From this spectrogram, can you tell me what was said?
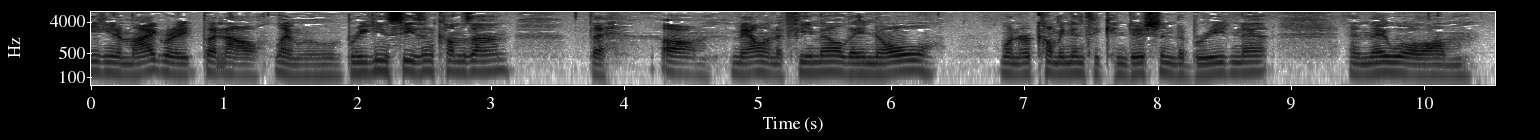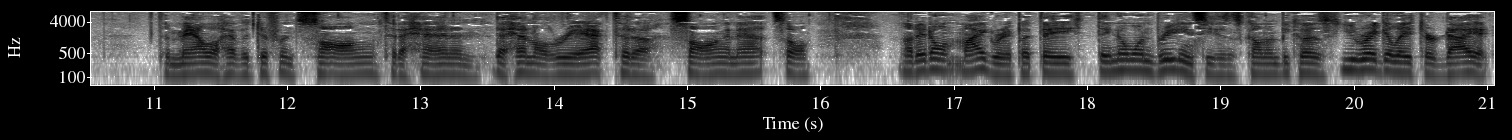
needing to migrate. But now, when breeding season comes on, the um, male and the female, they know when they're coming into condition to breed and that, and they will. Um, the male will have a different song to the hen, and the hen will react to the song and that. So, now they don't migrate, but they they know when breeding season's coming because you regulate their diet.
